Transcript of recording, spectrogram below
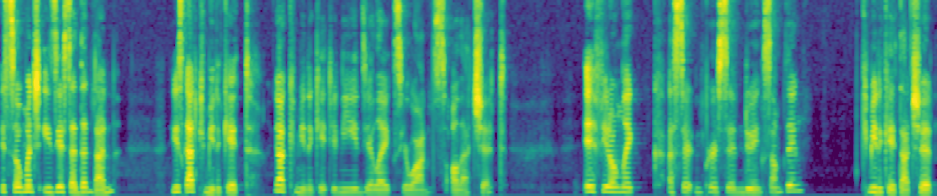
it's so much easier said than done. You just gotta communicate. You gotta communicate your needs, your likes, your wants, all that shit. If you don't like a certain person doing something, communicate that shit.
